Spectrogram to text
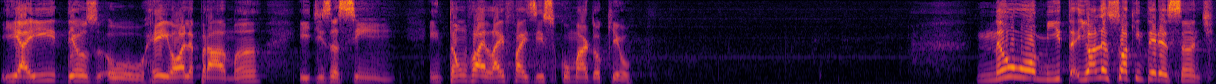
E aí Deus, o rei olha para Amã e diz assim: então vai lá e faz isso com Mardoqueu. Não omita, e olha só que interessante,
